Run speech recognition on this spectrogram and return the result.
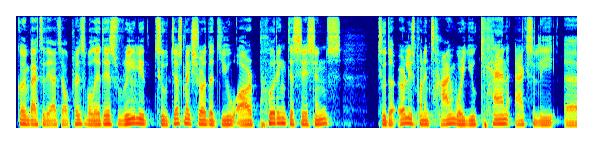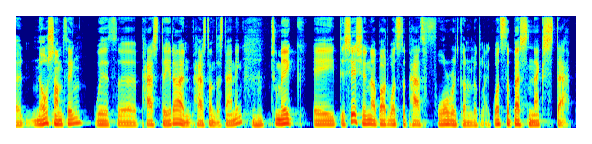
going back to the agile principle, it is really to just make sure that you are putting decisions to the earliest point in time where you can actually uh, know something with uh, past data and past understanding to make a decision about what's the path forward going to look like. What's the best next step?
